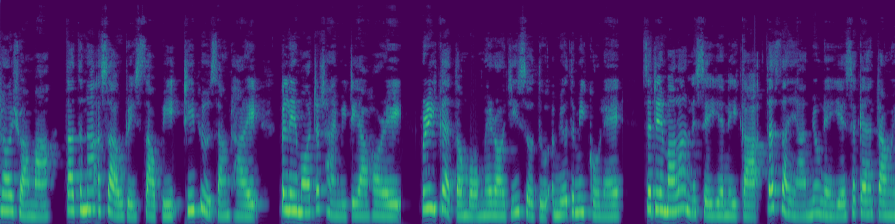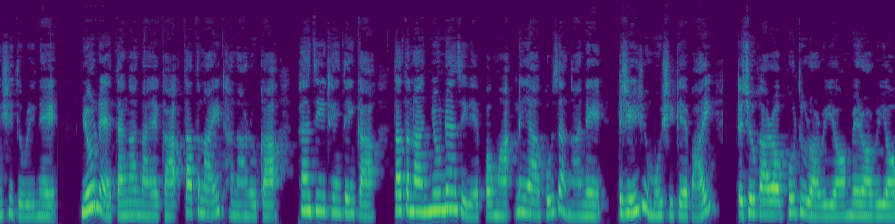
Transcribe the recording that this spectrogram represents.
ထောရွာမှာသာသနာအဆောက်အဦတွေစောက်ပြီးထီးဖြူဆောင်ထားတဲ့ပလင်မော်တက်ထိုင်ပြီးတရားဟောတဲ့ပရိကတ်သုံးပုံမေတော်ကြီးဆိုသူအမျိုးသမီးကိုလည်းစက်တင်ဘာလ20ရက်နေ့ကသက်ဆိုင်ရာမြို့နယ်ရဲစခန်းတာဝန်ရှိသူတွေနဲ့ မြို့နယ်တန်ခါနာယကသာသနာရေးဌာနတို့ကဖမ်းဆီးထိန်းသိမ်းကသာသနာညှို့နှံ့စေတဲ့ပုံမှန်295နဲ့အရေးယူမှုရှိခဲ့ပါတယ်။တချို့ကတော့ဖိုးတူတော်တွေရောမေတော်တွေရော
